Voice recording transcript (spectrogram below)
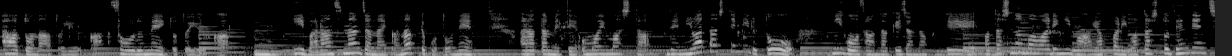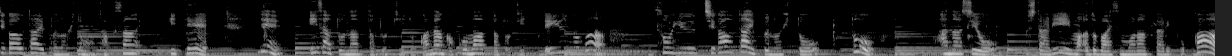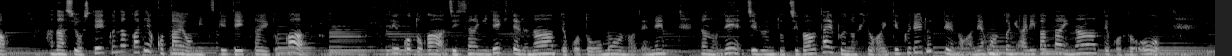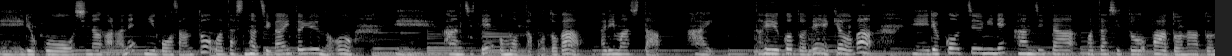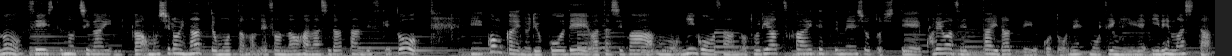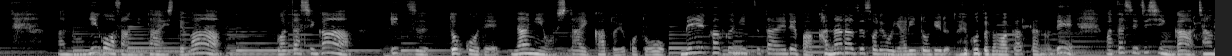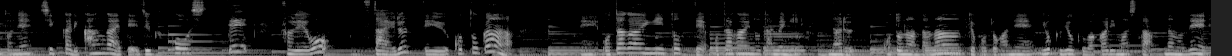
パートナーというかソウルメイトというか、うん、いいバランスなんじゃないかなってことをね改めて思いました。で見渡してみると2号さんだけじゃなくて私の周りにはやっぱり私と全然違うタイプの人もたくさんいてでいざとなった時とかなんか困った時っていうのはそういう違うタイプの人と話をしたり、まあ、アドバイスもらったりとか話をしていく中で答えを見つけていったりとかっていうことが実際にできてるなってことを思うのでね。なので自分と違うタイプの人がいてくれるっていうのがね本当にありがたいなってことをええー、旅行をしながらね2号さんと私の違いというのを、えー、感じて思ったことがありました。はい。ということで今日は、えー、旅行中にね感じた私とパートナーとの性質の違いが面白いなって思ったのでそんなお話だったんですけど、えー、今回の旅行で私はもう2号さんの取扱説明書としてこれは絶対だっていうことをねもう手に入れました。あの2号さんに対しては私がいつどこで何をしたいかということを明確に伝えれば必ずそれをやり遂げる ということが分かったので私自身がちゃんとねしっかり考えて熟考してそれを伝えるっていうことが、えー、お互いにとってお互いのためになることなんだなってことがねよくよく分かりました。なので、え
